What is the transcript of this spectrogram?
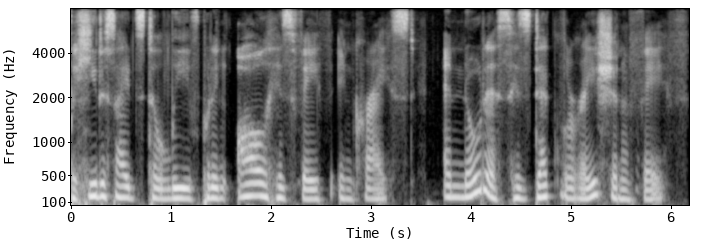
But he decides to leave, putting all his faith in Christ. And notice his declaration of faith.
